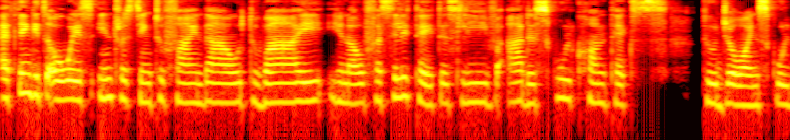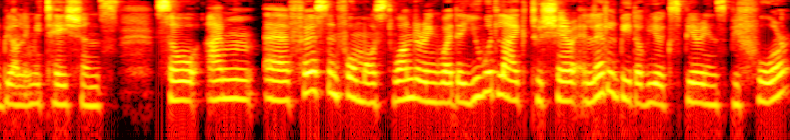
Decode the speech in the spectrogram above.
I think it's always interesting to find out why, you know, facilitators leave other school contexts to join School Beyond Limitations. So I'm uh, first and foremost wondering whether you would like to share a little bit of your experience before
